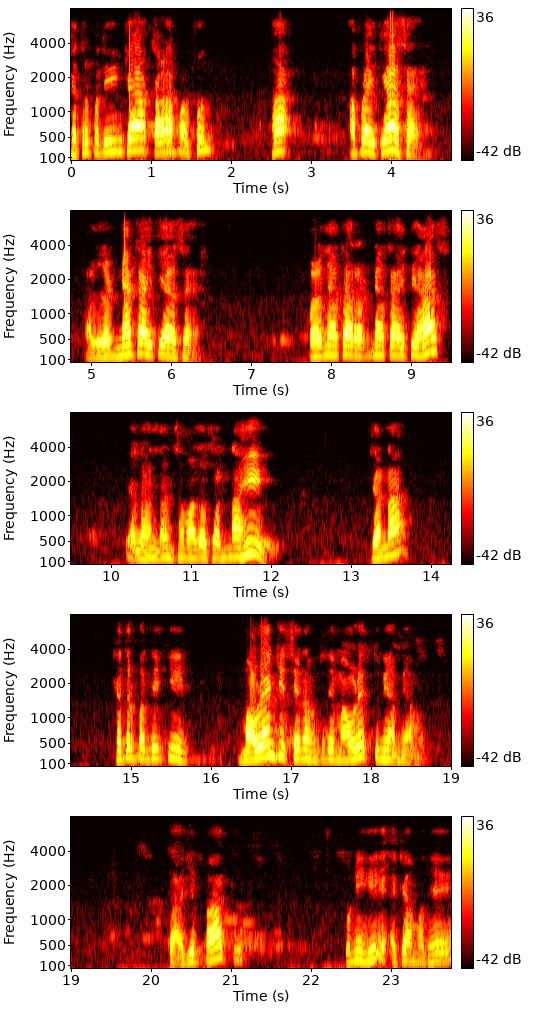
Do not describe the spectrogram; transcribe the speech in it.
छत्रपतींच्या काळापासून हा आपला इतिहास आहे. हा लढण्याचा इतिहास आहे. पळण्याचा रडण्याचा इतिहास या लहान लहान समाजाचा नाही. ज्यांना छत्रपतीची मावळ्यांची सेना म्हणतो ते मावळेत तुम्ही आम्ही आहोत. तर अजिबात कुणीही याच्यामध्ये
